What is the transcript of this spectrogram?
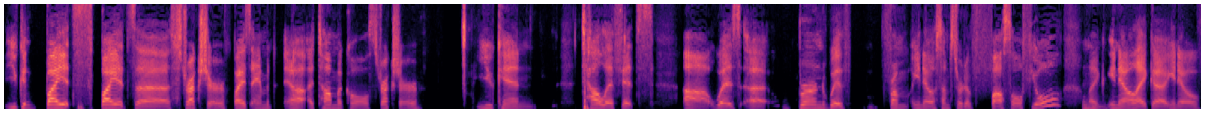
you can by its by its uh, structure by its am- uh, atomical structure you can tell if it's uh, was uh, burned with from you know some sort of fossil fuel mm-hmm. like you know like uh, you know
